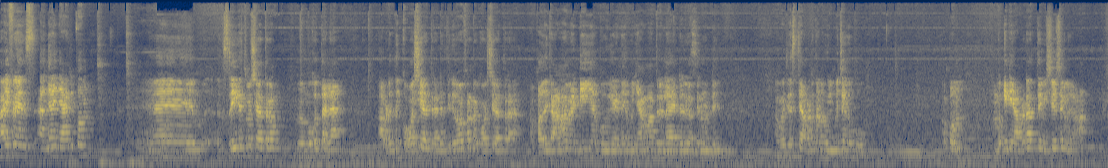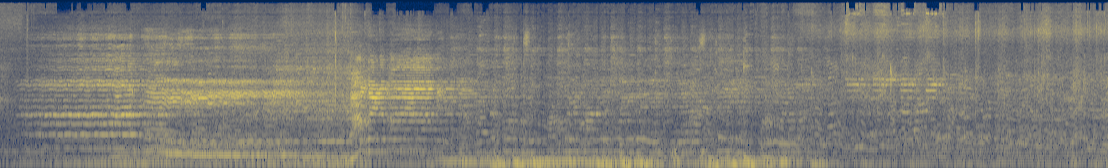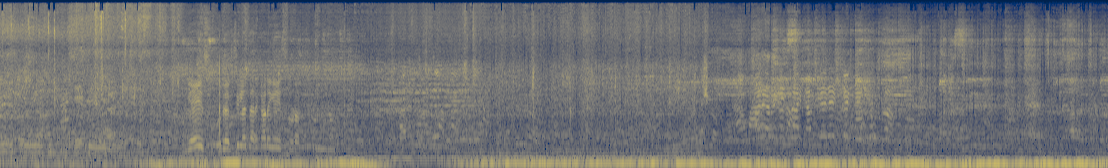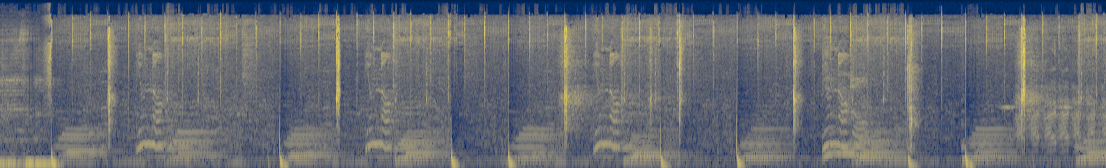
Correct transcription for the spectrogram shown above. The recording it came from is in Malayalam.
ഹായ് ഫ്രണ്ട്സ് അങ്ങനെ ഞാനിപ്പം ശ്രീകൃഷ്ണ ക്ഷേത്രം മുഖത്തല അവിടുത്തെ എന്റെ തിരുവാഭരണ കോശയാത്ര അപ്പൊ അത് കാണാൻ വേണ്ടി ഞാൻ പോവുകയാണ്. അപ്പൊ ഞാൻ മാത്രമല്ല എന്റെ ഒരു കസിനുണ്ട് അപ്പൊ ജസ്റ്റ് അവിടെ നിന്നാണ് ഒരുമിച്ചങ്ങ് പോകും അപ്പം നമുക്കിനി അവിടത്തെ വിശേഷങ്ങൾ കാണാം. രക്ഷയില്ല കേസ് ഇവിടെ. You I,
